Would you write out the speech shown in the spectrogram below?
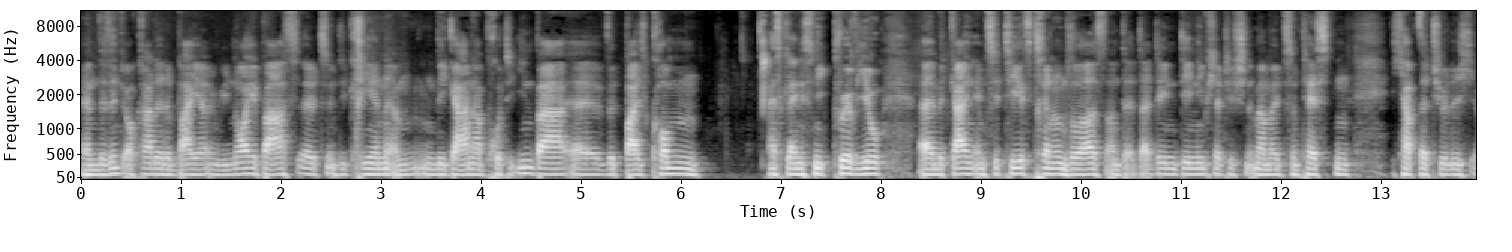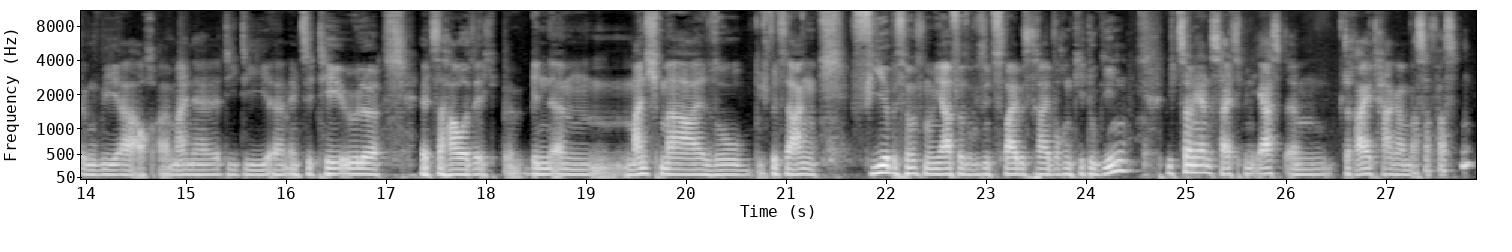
Ähm, da sind wir auch gerade dabei, ja, irgendwie neue Bars äh, zu integrieren. Ähm, ein veganer Proteinbar äh, wird bald kommen als kleine Sneak Preview äh, mit geilen MCTs drin und sowas und äh, den, den nehme ich natürlich schon immer mal zum Testen. Ich habe natürlich irgendwie äh, auch äh, meine die die äh, MCT-Öle äh, zu Hause. Ich bin ähm, manchmal so, ich würde sagen vier bis fünf Mal im Jahr versuche ich so zwei bis drei Wochen ketogen mich zu ernähren. Das heißt, ich bin erst ähm, drei Tage am Wasserfasten,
